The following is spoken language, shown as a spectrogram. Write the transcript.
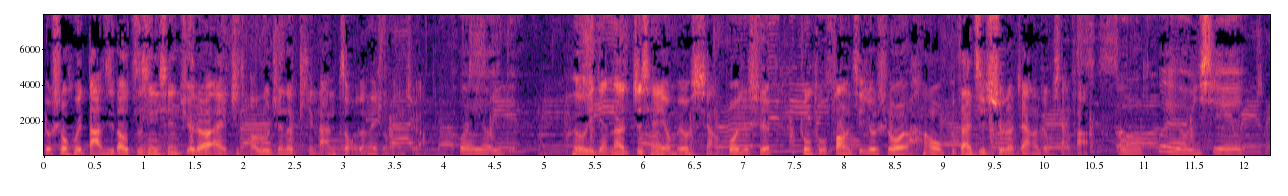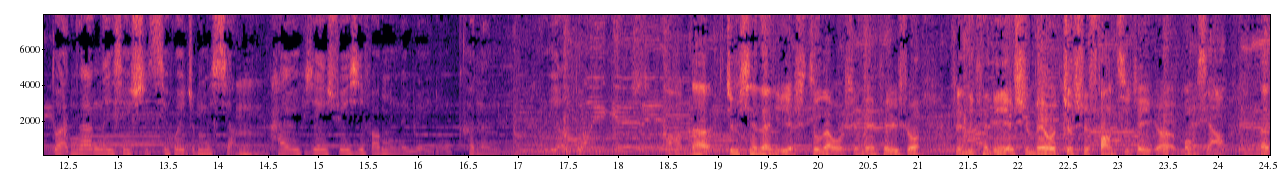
有时候会打击到自信心，觉得哎这条路真的挺难走的那种感觉啊？会有一点。会有一点。那之前有没有想过，就是中途放弃，就说 我不再继续了这样一种想法？嗯，会有一些短暂的一些时期会这么想。嗯。还有一些学习方面的原因，可能比较短。啊，那就是现在你也是坐在我身边，可以说。这你肯定也是没有，就是放弃这一个梦想。那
